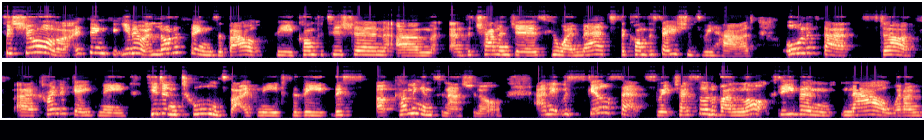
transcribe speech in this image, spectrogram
For sure. I think, you know, a lot of things about the competition um, and the challenges, who I met, the conversations we had, all of that stuff uh, kind of gave me hidden tools that I'd need for the this upcoming international. And it was skill sets which I sort of unlocked even now when I'm,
